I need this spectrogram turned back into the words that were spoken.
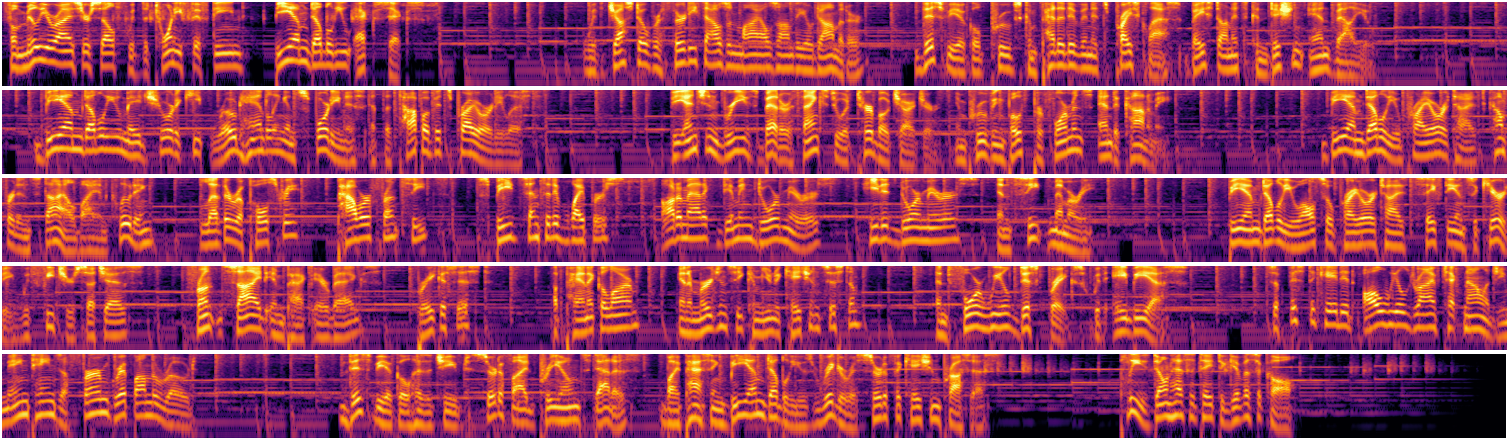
Familiarize yourself with the 2015 BMW X6. With just over 30,000 miles on the odometer, this vehicle proves competitive in its price class based on its condition and value. BMW made sure to keep road handling and sportiness at the top of its priority list. The engine breathes better thanks to a turbocharger, improving both performance and economy. BMW prioritized comfort and style by including leather upholstery, power front seats, speed-sensitive wipers, automatic dimming door mirrors, heated door mirrors, and seat memory. BMW also prioritized safety and security with features such as front side impact airbags, brake assist, a panic alarm, an emergency communication system, and four-wheel disc brakes with ABS. Sophisticated all-wheel drive technology maintains a firm grip on the road. This vehicle has achieved certified pre-owned status by passing BMW's rigorous certification process. Please don't hesitate to give us a call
